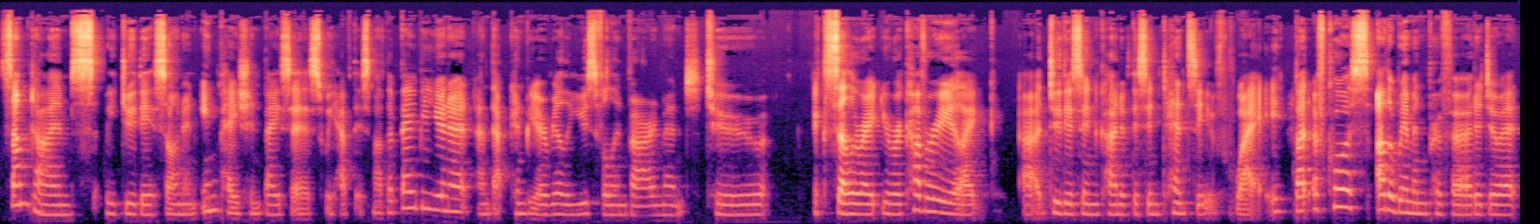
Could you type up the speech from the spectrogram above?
Sometimes we do this on an inpatient basis. We have this mother baby unit, and that can be a really useful environment to accelerate your recovery. Like uh, do this in kind of this intensive way. But of course, other women prefer to do it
